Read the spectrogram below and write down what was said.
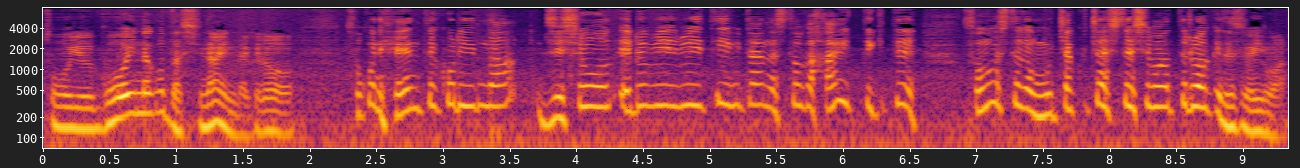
そういう強引なことはしないんだけど、そこにヘンテコリンな自称 LGBT みたいな人が入ってきて、その人がむちゃくちゃしてしまってるわけですよ、今。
